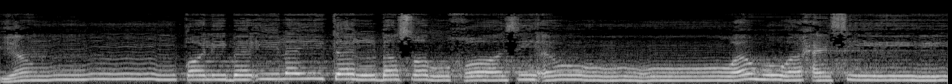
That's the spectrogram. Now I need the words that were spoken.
ينقلب إليك البصر خاسئا وهو حسير.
